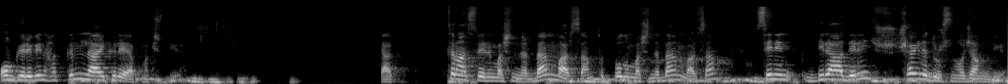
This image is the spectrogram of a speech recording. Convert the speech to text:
o görevin hakkını layıkıyla yapmak istiyor. Ya transferin başında ben varsam, futbolun başında ben varsam senin biraderin şöyle dursun hocam diyor.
